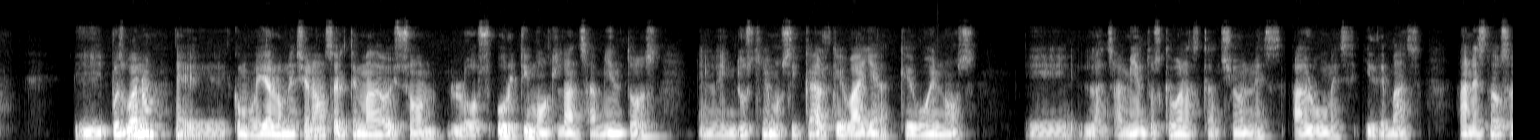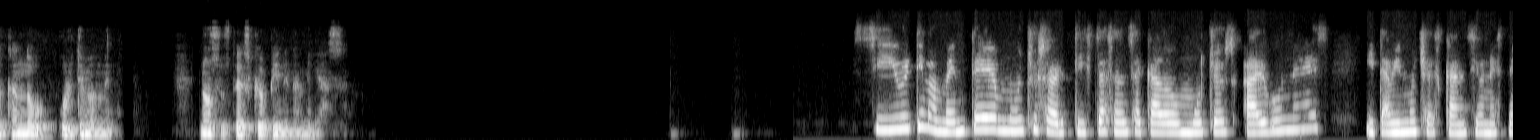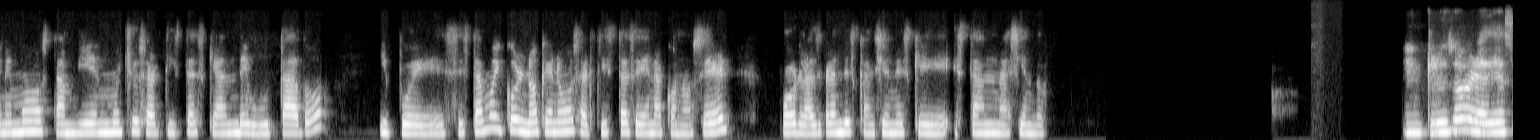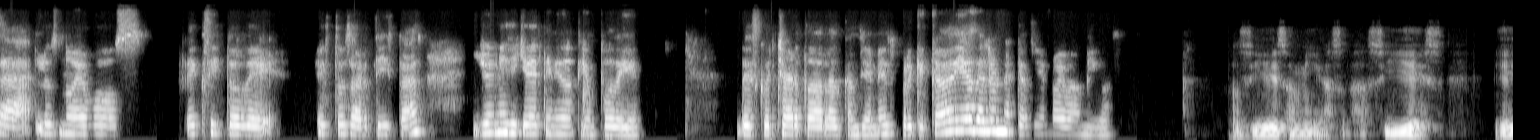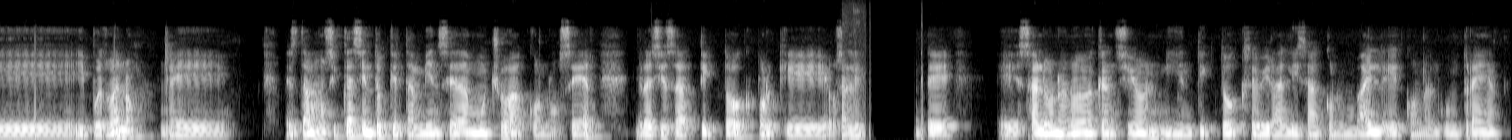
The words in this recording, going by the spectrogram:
Y pues bueno, eh, como ya lo mencionamos, el tema de hoy son los últimos lanzamientos en la industria musical, que vaya, qué buenos eh, lanzamientos, qué buenas canciones, álbumes y demás han estado sacando últimamente. No sé ustedes qué opinen, amigas. Sí, últimamente muchos artistas han sacado muchos álbumes y también muchas canciones. Tenemos también muchos artistas que han debutado y pues está muy cool, ¿no? Que nuevos artistas se den a conocer por las grandes canciones que están haciendo. Incluso gracias a los nuevos éxitos de estos artistas, yo ni siquiera he tenido tiempo de de escuchar todas las canciones, porque cada día sale una canción nueva, amigos. Así es, amigas, así es. Eh, y pues bueno, eh, esta música siento que también se da mucho a conocer gracias a TikTok, porque, o sea, literalmente eh, sale una nueva canción y en TikTok se viraliza con un baile, con algún trend,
